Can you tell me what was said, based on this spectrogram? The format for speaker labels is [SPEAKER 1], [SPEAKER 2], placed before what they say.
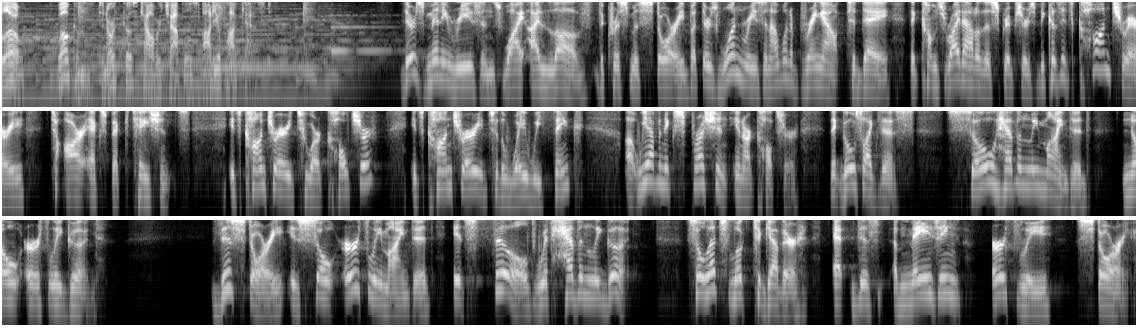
[SPEAKER 1] Hello. Welcome to North Coast Calvary Chapel's audio podcast.
[SPEAKER 2] There's many reasons why I love the Christmas story, but there's one reason I want to bring out today that comes right out of the scriptures because it's contrary to our expectations. It's contrary to our culture. It's contrary to the way we think. Uh, we have an expression in our culture that goes like this so heavenly minded, no earthly good. This story is so earthly minded, it's filled with heavenly good. So let's look together at this amazing earthly story.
